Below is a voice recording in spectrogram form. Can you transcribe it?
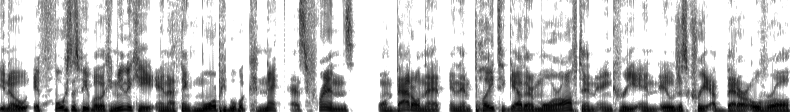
you know, it forces people to communicate, and I think more people would connect as friends on BattleNet and then play together more often and create, and it will just create a better overall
